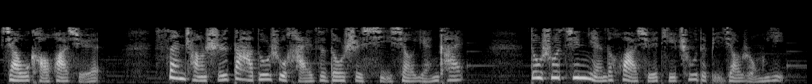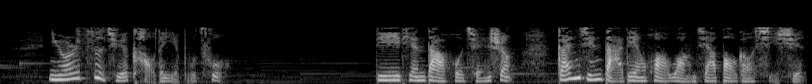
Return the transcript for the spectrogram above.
下午考化学，散场时大多数孩子都是喜笑颜开，都说今年的化学题出的比较容易，女儿自觉考的也不错。第一天大获全胜，赶紧打电话往家报告喜讯。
